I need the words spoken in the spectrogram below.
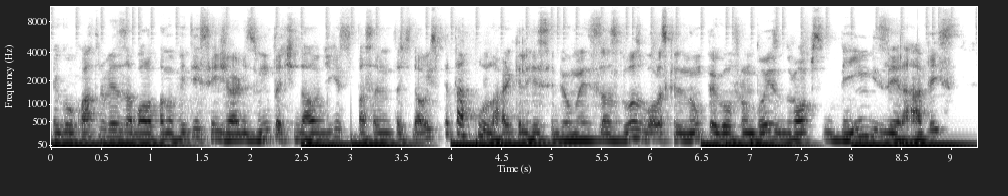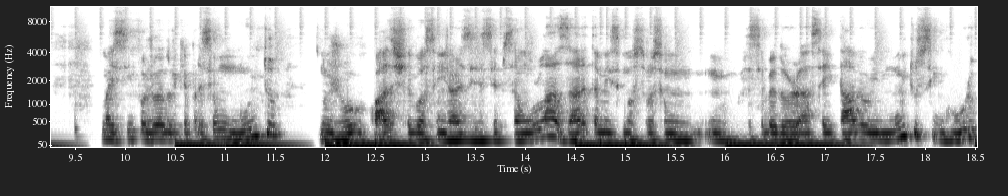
pegou quatro vezes a bola para 96 jardas e um touchdown, diga-se passagem um touchdown espetacular que ele recebeu, mas as duas bolas que ele não pegou foram dois drops bem miseráveis, mas sim foi um jogador que apareceu muito no jogo, quase chegou a 100 jardas de recepção. O Lazar também se mostrou ser um, um recebedor aceitável e muito seguro,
